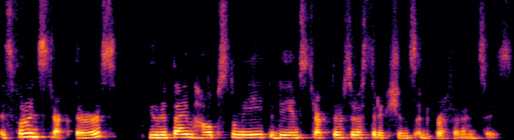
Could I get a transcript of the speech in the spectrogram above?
As for instructors, Unitime helps to meet the instructor's restrictions and preferences.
